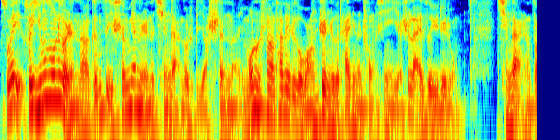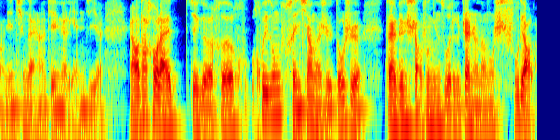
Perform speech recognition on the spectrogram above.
所以所以英宗这个人呢，跟自己身边的人的情感都是比较深的，某种程度上，他对这个王振这个太监的宠信也是来自于这种。情感上，早年情感上建立了连接，然后他后来这个和徽宗很像的是，都是在跟少数民族这个战争当中输掉了，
